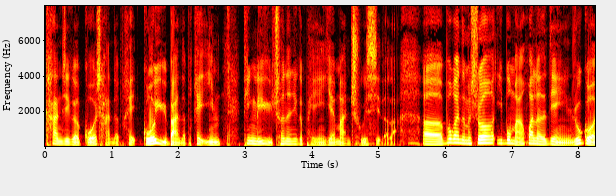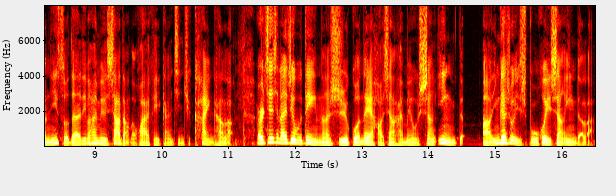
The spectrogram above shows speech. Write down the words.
看这个国产的配国语版的配音，听李宇春的那个配音也蛮出戏的啦。呃，不管怎么说，一部蛮欢乐的电影，如果你所在的地方还没有下档的话，可以赶紧去看一看了。而接下来这部电影呢，是国内好像还没有上映的啊、应该说也是不会上映的啦。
